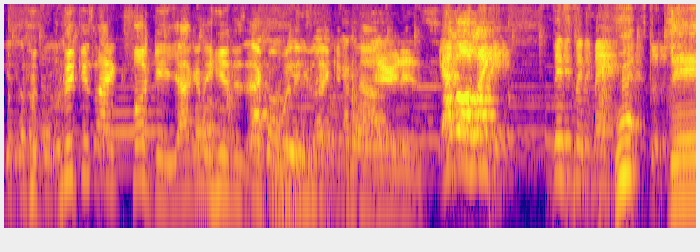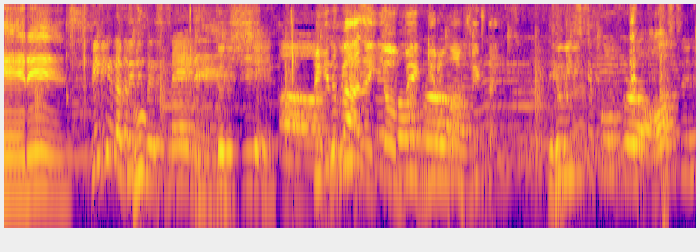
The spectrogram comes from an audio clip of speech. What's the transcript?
You get double. Vic is like, fuck it. Y'all gonna Yeah. hear this echo gonna whether hear you like it or not. There it. it is. Y'all gonna like it. Vince McMahon, that's good. There it is. Speaking of Vince McMahon and good shit, uh, Speaking about like, yo, Vic, you don't want to fix that. Did we skip over uh, Austin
